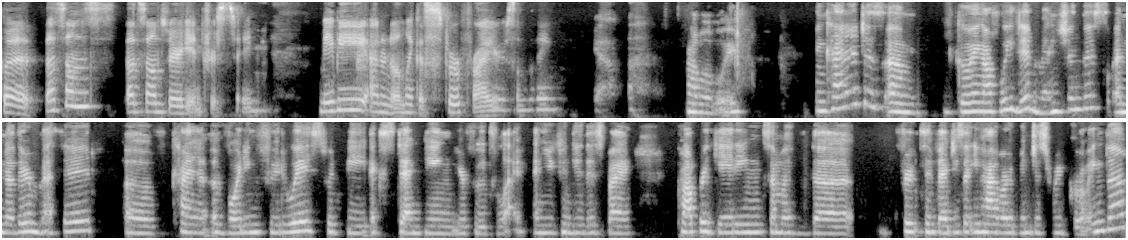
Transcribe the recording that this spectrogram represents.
But that sounds that sounds very interesting. Maybe I don't know, like a stir fry or something. Yeah, probably. And kind of just um going off, we did mention this. Another method of kind of avoiding food waste would be extending your food's life. And you can do this by propagating some of the fruits and veggies that you have or even just regrowing them.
